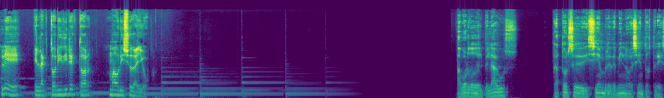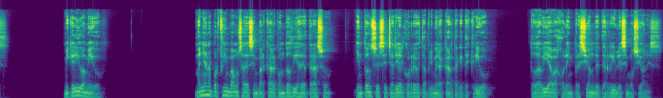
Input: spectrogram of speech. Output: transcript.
lee el actor y director Mauricio Dayub. A bordo del Pelagus, 14 de diciembre de 1903. Mi querido amigo, mañana por fin vamos a desembarcar con dos días de atraso y entonces echaré al correo esta primera carta que te escribo, todavía bajo la impresión de terribles emociones.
